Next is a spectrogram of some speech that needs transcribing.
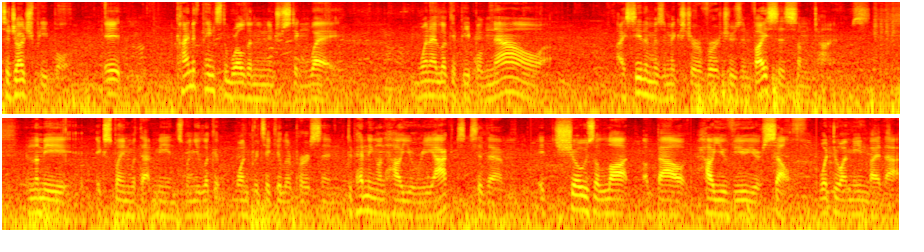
to judge people. It kind of paints the world in an interesting way. When I look at people now, I see them as a mixture of virtues and vices sometimes. And let me explain what that means. When you look at one particular person, depending on how you react to them, it shows a lot about how you view yourself. What do I mean by that?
